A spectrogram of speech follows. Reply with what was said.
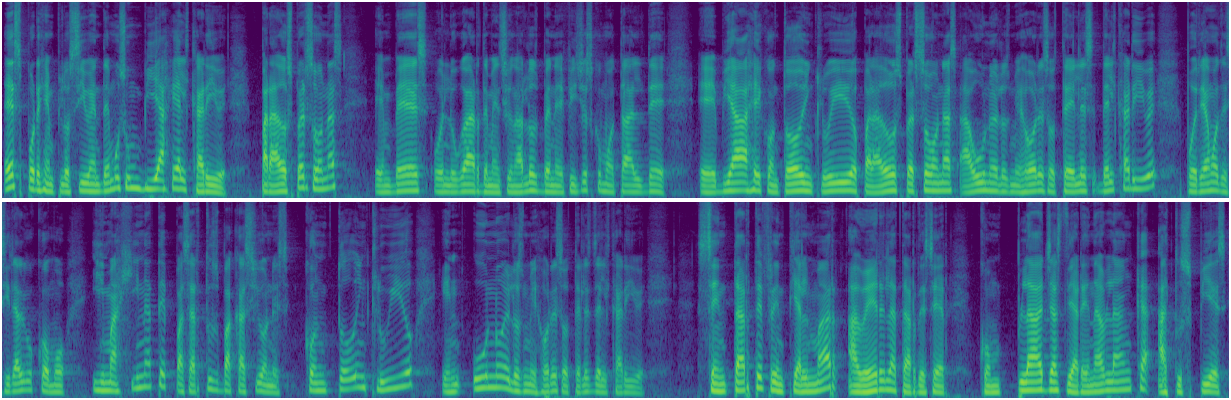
es, por ejemplo, si vendemos un viaje al Caribe para dos personas, en vez o en lugar de mencionar los beneficios como tal de eh, viaje con todo incluido para dos personas a uno de los mejores hoteles del Caribe, podríamos decir algo como, imagínate pasar tus vacaciones con todo incluido en uno de los mejores hoteles del Caribe sentarte frente al mar a ver el atardecer, con playas de arena blanca a tus pies,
